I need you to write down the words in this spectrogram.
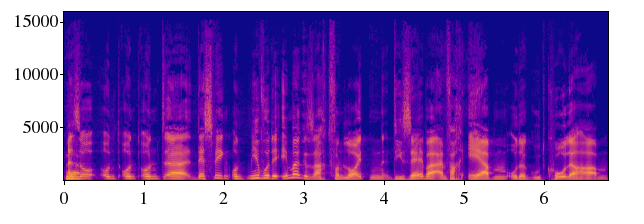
Ja. Also und und und äh, deswegen und mir wurde immer gesagt von Leuten, die selber einfach erben oder gut Kohle haben,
